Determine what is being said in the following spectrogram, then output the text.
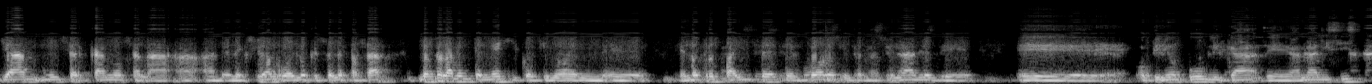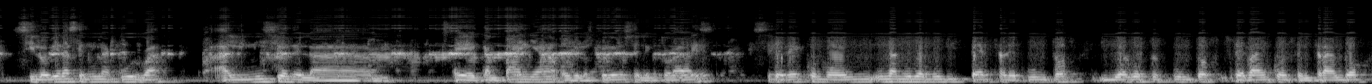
ya muy cercanos a la, elección, o es lo que suele pasar, no solamente en México, sino en, eh, en otros países, en foros internacionales de eh, opinión pública, de análisis. Si lo vieras en una curva, al inicio de la campaña o de los periodos electorales, se ve como una nube muy dispersa de puntos y luego estos puntos se van concentrando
